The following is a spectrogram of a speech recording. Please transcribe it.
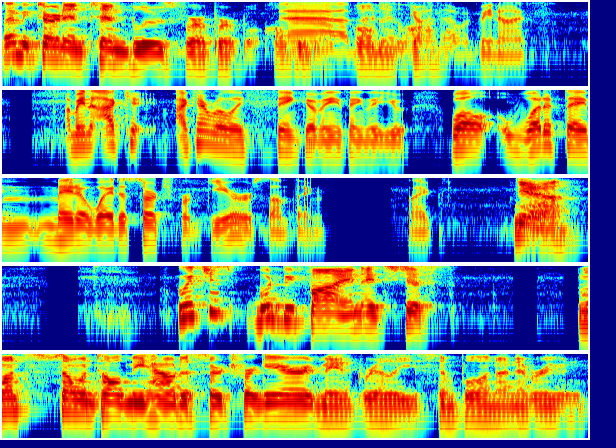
Let me turn in ten blues for a purple. I'll do that ah, all day long. God, that would be nice. I mean, I can't, I can't really think of anything that you. Well, what if they made a way to search for gear or something? Like, yeah, which is would be fine. It's just once someone told me how to search for gear, it made it really simple, and I never even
